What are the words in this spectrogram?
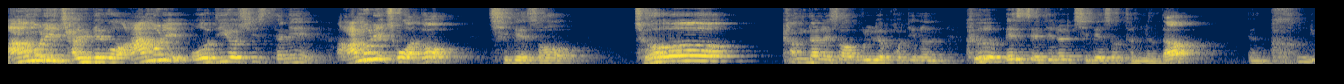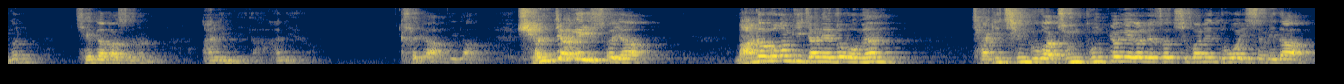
아무리 잘 되고 아무리 오디오 시스템이 아무리 좋아도 집에서 저 강단에서 울려 퍼지는 그 메시지를 집에서 듣는다? 큰 이건 제가 봐서는 아닙니다. 아니에요. 가야 합니다. 현장에 있어야 마가복음 2장에도 보면 자기 친구가 중풍병에 걸려서 집안에 누워 있습니다.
